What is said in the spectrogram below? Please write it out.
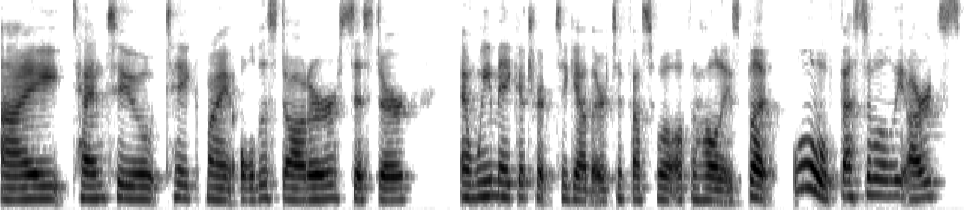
I tend to take my oldest daughter, sister, and we make a trip together to Festival of the Holidays. But oh, Festival of the Arts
